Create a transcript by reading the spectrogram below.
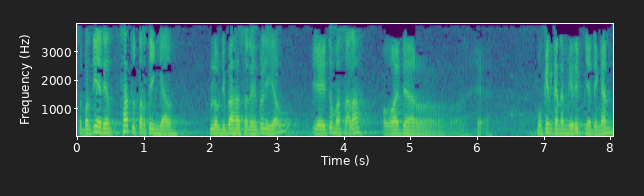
Sepertinya ada yang satu tertinggal belum dibahas oleh beliau yaitu masalah ghadar. Mungkin karena miripnya dengan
